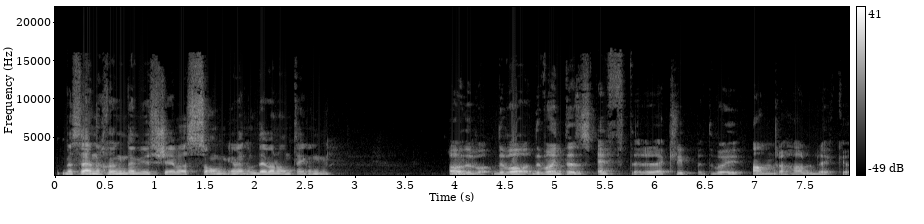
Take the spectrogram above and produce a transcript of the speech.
Men sen sjöng de ju Shevas sång, jag vet inte om det var någonting... Ja, det var, det, var, det var inte ens efter det där klippet, det var ju andra halvlek. eh,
